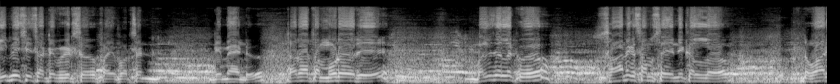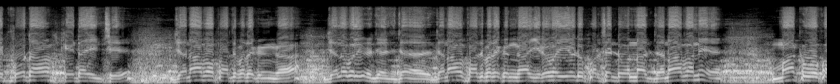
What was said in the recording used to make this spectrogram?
EBC certificates five percent demand. తర్వాత మూడవది బలిజలకు స్థానిక సంస్థ ఎన్నికల్లో వారి కోట కేటాయించి జనాభా ప్రాతిపదికంగా జలబలి జనాభా ప్రాతిపదికంగా ఇరవై ఏడు పర్సెంట్ ఉన్న జనాభాని మాకు ఒక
